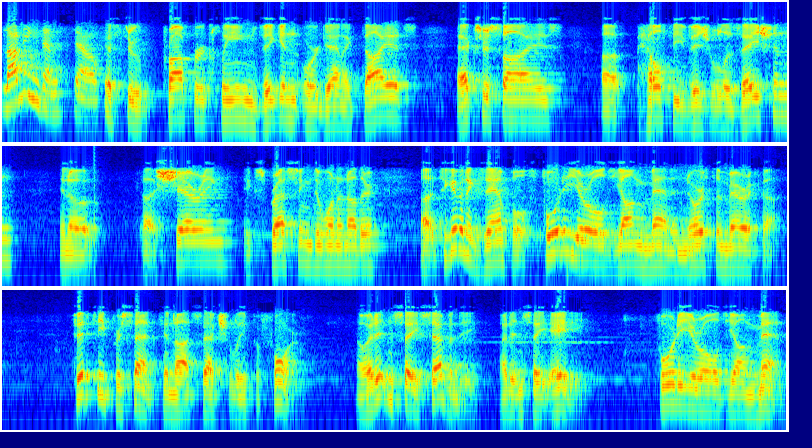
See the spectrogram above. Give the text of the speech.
loving themselves. It's through proper, clean, vegan, organic diets, exercise, healthy visualization, you know, uh, sharing, expressing to one another. Uh, to give an example, 40 year old young men in North America, 50% cannot sexually perform. Now, I didn't say 70, I didn't say 80. 40 year old young men.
